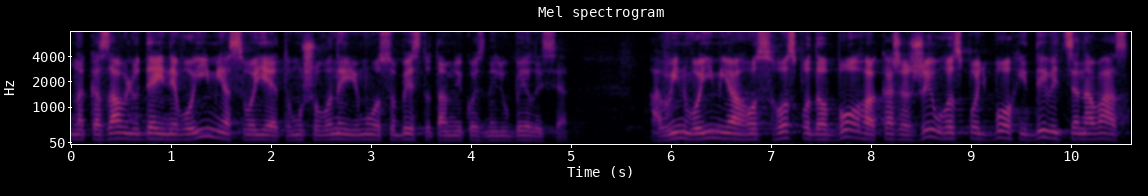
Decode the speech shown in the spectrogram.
наказав людей не во ім'я своє, тому що вони йому особисто там якось не любилися. А він во ім'я Господа Бога каже, жив Господь Бог і дивиться на вас,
